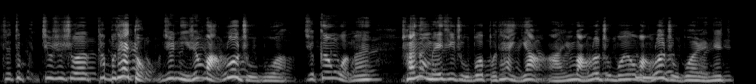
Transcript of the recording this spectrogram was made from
他他就是说他不太懂，就是你是网络主播，就跟我们传统媒体主播不太一样啊。因为网络主播有网络主播，人家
